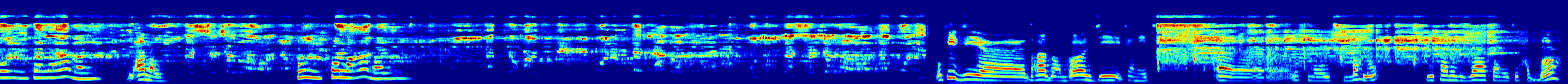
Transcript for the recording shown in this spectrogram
قلت العمل الأمل قلت العمل وكي يجي دراغون بول دي آه اسمه يشبه له اللي كانوا بزاف تانيت يحبوه.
